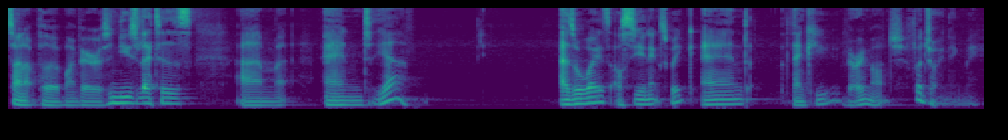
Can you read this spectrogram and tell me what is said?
Sign up for my various newsletters. Um, and yeah, as always, I'll see you next week. And thank you very much for joining me.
